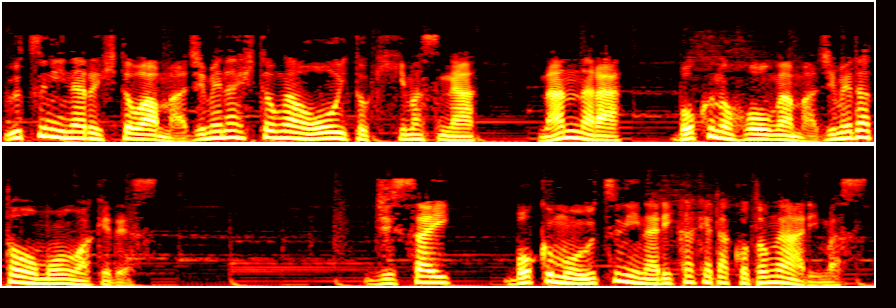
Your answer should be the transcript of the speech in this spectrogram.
鬱になる人は真面目な人が多いと聞きますが、なんなら僕の方が真面目だと思うわけです。実際、僕も鬱になりかけたことがあります。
